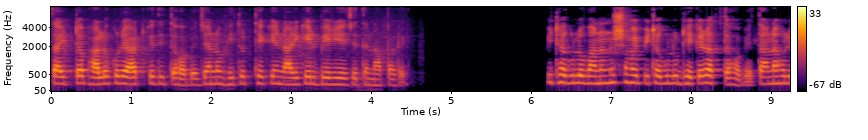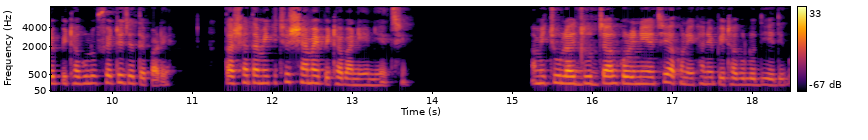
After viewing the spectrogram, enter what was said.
সাইডটা ভালো করে আটকে দিতে হবে যেন ভিতর থেকে নারিকেল বেরিয়ে যেতে না পারে। পিঠাগুলো বানানোর সময় পিঠাগুলো ঢেকে রাখতে হবে, তা না হলে পিঠাগুলো ফেটে যেতে পারে। তার সাথে আমি কিছু শ্যামাই পিঠা বানিয়ে নিয়েছি। আমি চুলায় দুধ জাল করে নিয়েছি, এখন এখানে পিঠাগুলো দিয়ে দিব।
